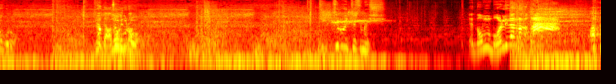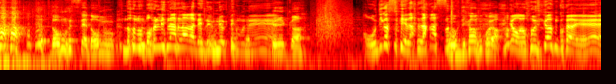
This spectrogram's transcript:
쪽으로 근데 안 벽쪽으로 오른다. 디트로이트 스매시 야 너무 멀리 날라가 아! 너무 세 너무 너무 멀리 날라가 내 능력 때문에 그니까 어디 갔어 얘 날라갔어 어디 간 거야 야 어디 간 거야 얘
